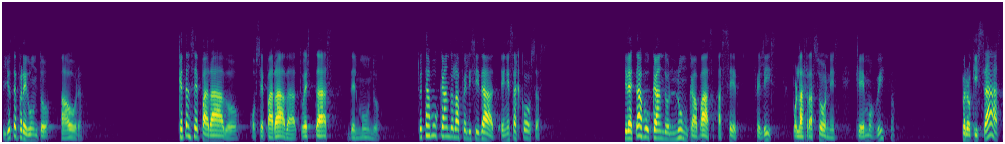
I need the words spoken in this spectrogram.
Y yo te pregunto ahora, ¿qué tan separado o separada tú estás del mundo? ¿Tú estás buscando la felicidad en esas cosas? Si la estás buscando, nunca vas a ser feliz por las razones que hemos visto. Pero quizás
